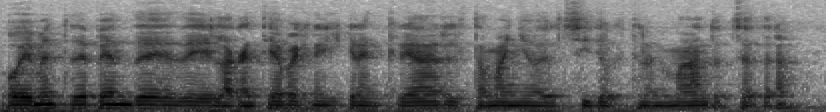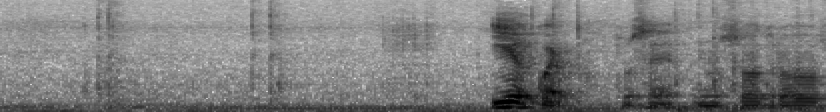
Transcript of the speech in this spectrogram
Obviamente depende de la cantidad de páginas que quieran crear, el tamaño del sitio que estén en el mando, etc. Y el cuerpo. Entonces, nosotros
